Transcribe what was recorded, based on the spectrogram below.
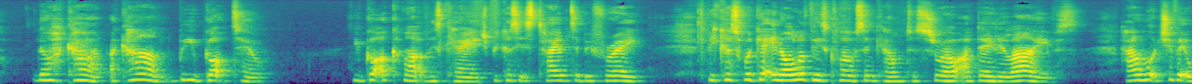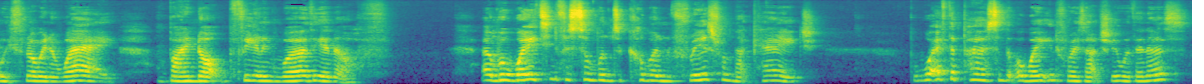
no, I can't, I can't. But you've got to. You've got to come out of this cage because it's time to be free. Because we're getting all of these close encounters throughout our daily lives. How much of it are we throwing away by not feeling worthy enough? And we're waiting for someone to come and free us from that cage. But what if the person that we're waiting for is actually within us?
